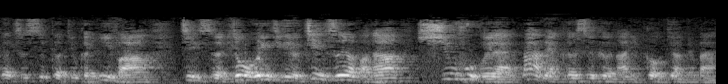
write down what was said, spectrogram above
个、吃四个就可以预防近视。你说我已经有近视，要把它修复回来，那两颗、四颗哪里够？这样明白？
